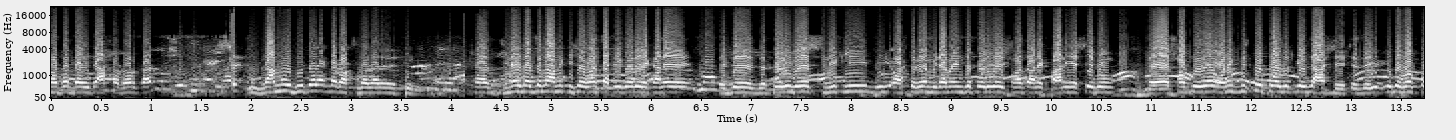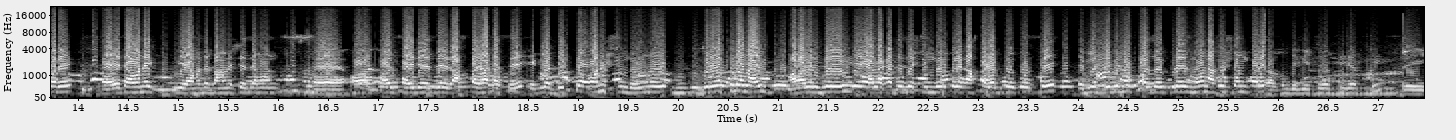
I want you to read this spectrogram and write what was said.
নজরদারিতে আসা দরকার। গ্রামের ভিতরে একটা কক্সবাজারের ঠিক ঝিনাইদার জন্য আমি কিশোরগঞ্জ চাকরি করি। এখানে যে পরিবেশ নিকলি অস্ট্রেলিয়া মিডামেন যে পরিবেশ সমাজে অনেক পানি আসে এবং সব অনেক বিস্তর পর্যটক যে আসে এসে যে উপভোগ করে এটা অনেক ইয়ে, আমাদের বাংলাদেশে যেমন অল সাইডে যে রাস্তাঘাট আছে এগুলো দেখতে অনেক সুন্দর। অন্য দূরের তুলনায় আমাদের যে এই এলাকাতে যে সুন্দর করে রাস্তাঘাট তৈরি করছে এগুলো বিভিন্ন পর্যটকের মন আকর্ষণ করে। তখন থেকে ইতিহাস যাচ্ছি। এই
